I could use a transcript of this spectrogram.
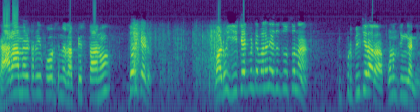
పారామిలిటరీ ఫోర్స్ని రప్పిస్తాను. దొరికాడు. వాడు ఈ స్టేట్మెంట్ ఇవ్వాలని ఎదురు చూస్తున్నా. ఇప్పుడు పిలిచిరారా పూనం సింగ్ గారిని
